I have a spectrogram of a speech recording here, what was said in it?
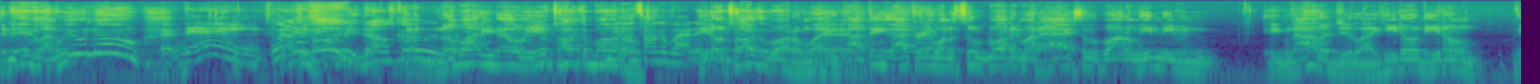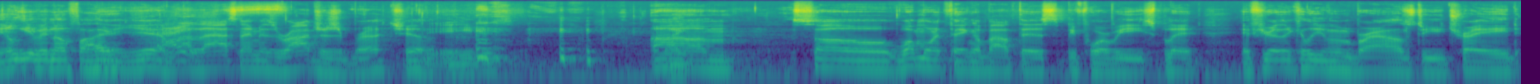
and they be like, we don't know. Uh, dang. What That's the Kobe. That was Kobe. Nobody know. He don't talk about He him. don't talk about it. He don't talk about him. Like Yeah. I think after they won the Super Bowl, they might have asked him about him. He didn't even acknowledge it. Like he don't. He don't. He don't give it no fire. Yeah, my Right. last name is Rodgers, bruh. Chill. Yeah, he just, Um, so one more thing about this before we split. If you're the Cleveland Browns, do you trade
